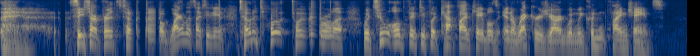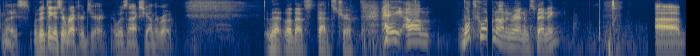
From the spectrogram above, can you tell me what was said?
yeah. C sharp Fritz, to, wireless ICD, toe to toe Toyota with two old 50 foot Cat 5 cables in a wrecker's yard when we couldn't find chains. Nice. Well, good thing it's a records yard. It wasn't actually on the road. That, well, that's that's true. Hey, um, what's going on in random spending? Um,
